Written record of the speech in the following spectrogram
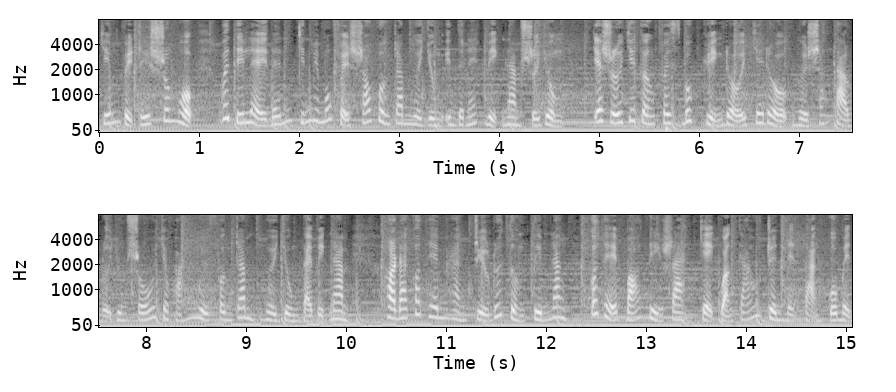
chiếm vị trí số 1 với tỷ lệ đến 91,6% người dùng Internet Việt Nam sử dụng. Giả sử chỉ cần Facebook chuyển đổi chế độ người sáng tạo nội dung số cho khoảng 10% người dùng tại Việt Nam, họ đã có thêm hàng triệu đối tượng tiềm năng có thể bỏ tiền ra chạy quảng cáo trên nền tảng của mình.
